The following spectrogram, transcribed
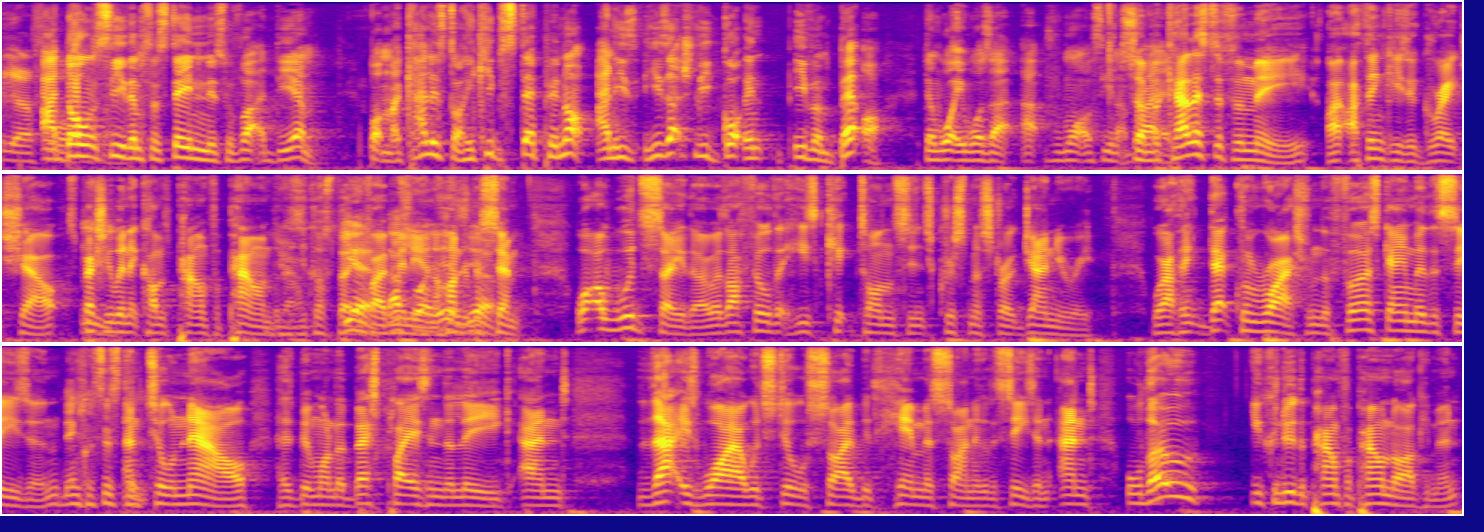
yeah, I don't see them sustaining this without a DM. But Mac Allister, he keeps stepping up, and he's he's actually gotten even better than what he was at, at from what I've seen at So Brighton. Mac Allister for me, I, I think he's a great shout, especially when it comes pound for pound because he costs Mm. Yeah, 35 million, what it is, 100%. What I would say though is I feel that he's kicked on since Christmas stroke January. Where I think Declan Rice, from the first game of the season until now, has been one of the best players in the league, and that is why I would still side with him as signing of the season. And although you can do the pound for pound argument,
